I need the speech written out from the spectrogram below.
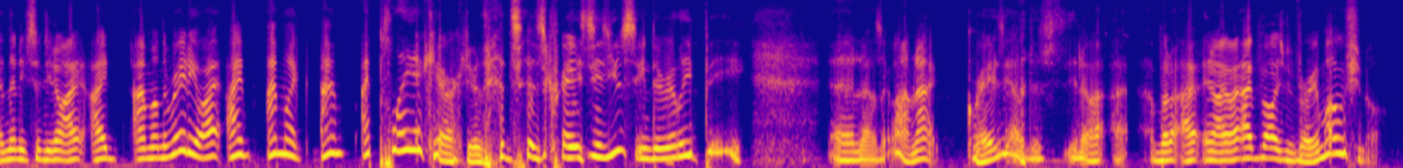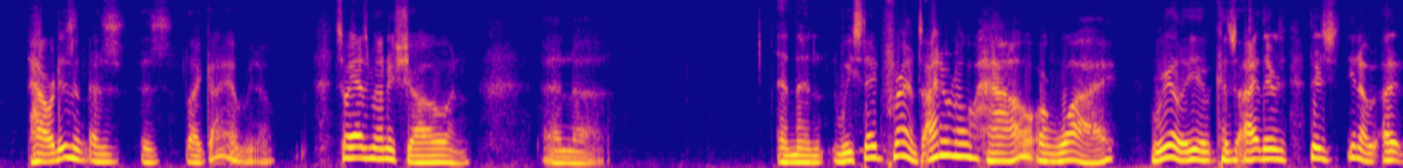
and then he said, "You know, I, I, I'm on the radio. I, I, I'm like, I'm, I play a character that's as crazy as you seem to really be." And I was like, "Well, I'm not crazy. I'm just, you know, I, but I, you know, I, I've always been very emotional. Howard isn't as, as like I am, you know. So he has me on his show, and, and, uh, and then we stayed friends. I don't know how or why, really, because I there's, there's, you know." A,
